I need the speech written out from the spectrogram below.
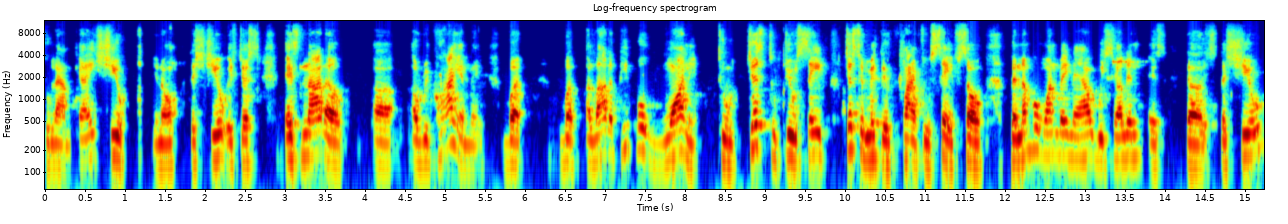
to làm cái shield. You know, the shield is just it's not a a, a requirement, but but a lot of people want it to just to feel safe, just to make the client feel safe. So the number one right now we selling is the the shield.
